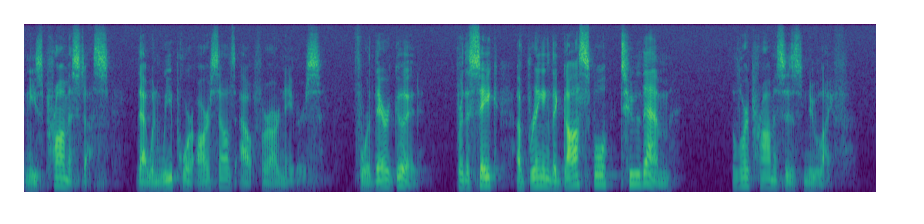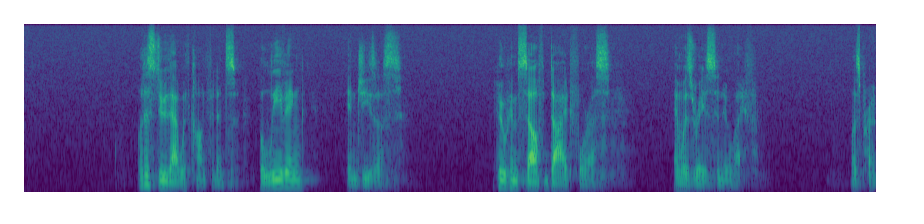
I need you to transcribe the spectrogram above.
and he's promised us that when we pour ourselves out for our neighbors, for their good, for the sake of bringing the gospel to them, the Lord promises new life. Let us do that with confidence, believing in Jesus who himself died for us and was raised to new life. Let's pray.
